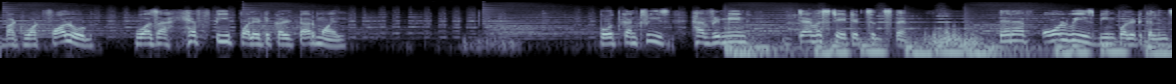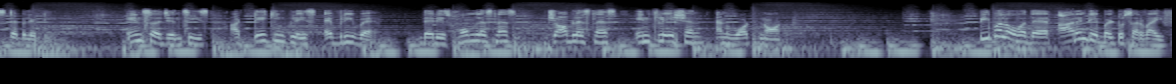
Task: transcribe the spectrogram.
But what followed was a hefty political turmoil. Both countries have remained devastated since then. There have always been political instability. Insurgencies are taking place everywhere. There is homelessness, joblessness, inflation, and whatnot. People over there aren't able to survive.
